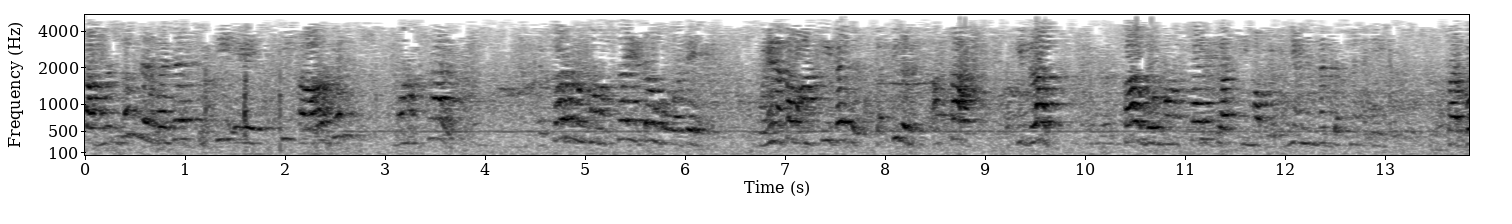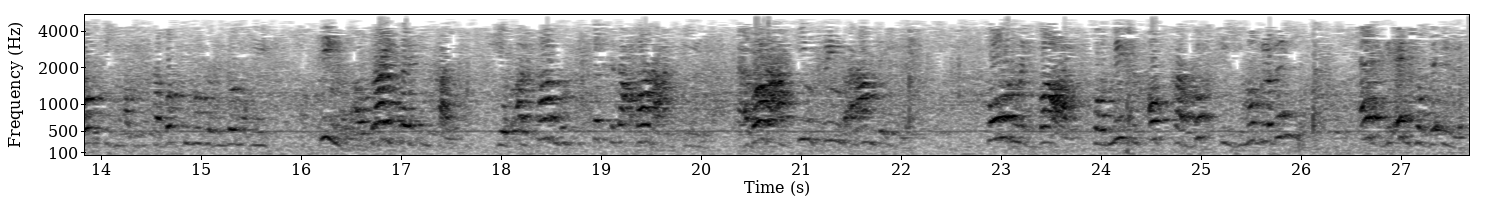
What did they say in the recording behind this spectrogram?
طب من ضمن الغازات في إيه؟ في carbon monoxide الكربون مونوكسيد ده هو ده. وهنا طبعا في فازل التقفيل اللي بتتقطعش في بلاد كربون مونوكسيد بلس هيموجلوبين يعني المادة اسمها إيه؟ كربوكسي هيموجلوبين كربوكسي هيموجلوبين لونه إيه؟ تين أو دراي سايد ان كلر يبقى الكربون ستيب ده عبارة عن إيه؟ عبارة عن تين رينج اراوند ذا formed by formation of carboxyhemoglobin at the edge of the inlet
